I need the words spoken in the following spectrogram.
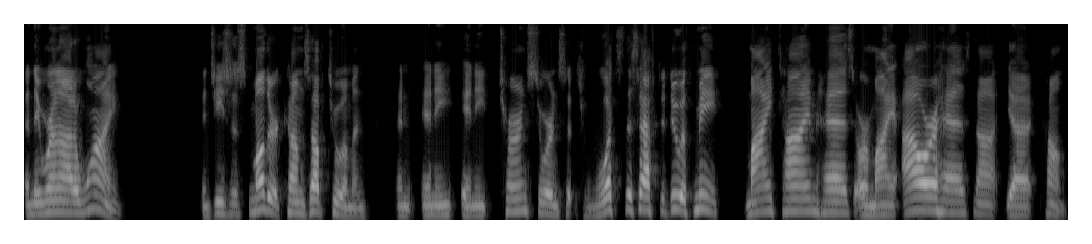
and they run out of wine. And Jesus' mother comes up to him and, and, and, he, and he turns to her and says, What's this have to do with me? My time has, or my hour has not yet come.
